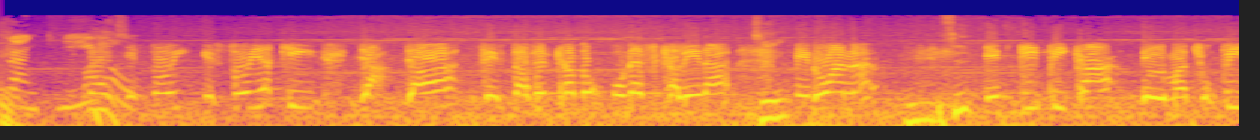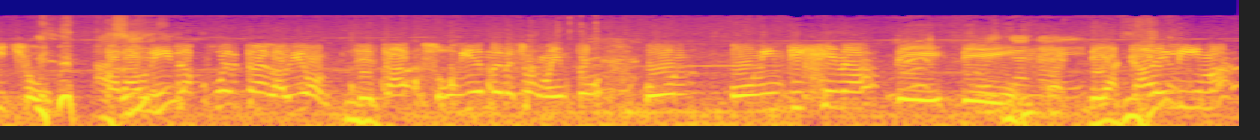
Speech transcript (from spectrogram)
no, tranquilo. Estoy, estoy aquí, ya, ya se está acercando una escalera Sí. peruana Sí. típica de Machu Picchu ¿Ah, para sí? abrir la puerta del avión. Se está subiendo en ese momento un, un indígena de, de acá de Lima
